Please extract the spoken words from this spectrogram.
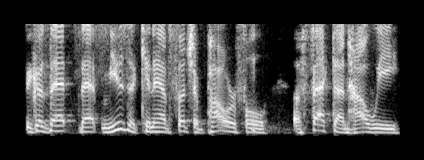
because that that music can have such a powerful effect on how we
